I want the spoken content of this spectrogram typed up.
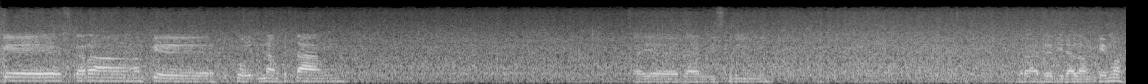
Okey, sekarang hampir pukul 6 petang. Saya dan isteri berada di dalam kemah.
